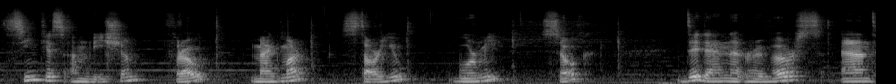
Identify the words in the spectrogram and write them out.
Cynthia's Ambition, Throw, Magmar, Staryu, Burmy, Soak, Dedenne Reverse, and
